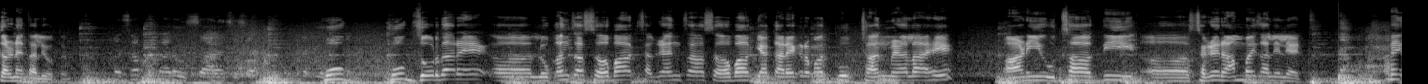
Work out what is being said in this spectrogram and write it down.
करण्यात आले होतं. कसा प्रकारे उत्साह आहे सोसायटीमध्ये? खूप खूप जोरदार आहे. लोकांचा सहभाग सगळ्यांचा सहभाग या कार्यक्रमात खूप छान मिळाला आहे. आणि उत्साह अगदी सगळे राममय झालेले आहेत. नाही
